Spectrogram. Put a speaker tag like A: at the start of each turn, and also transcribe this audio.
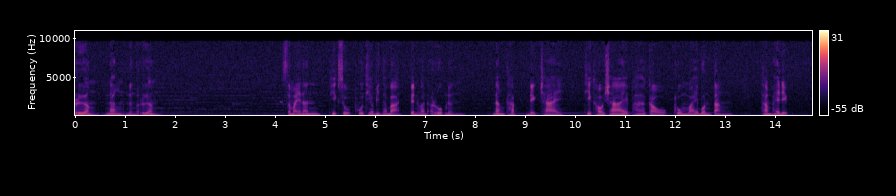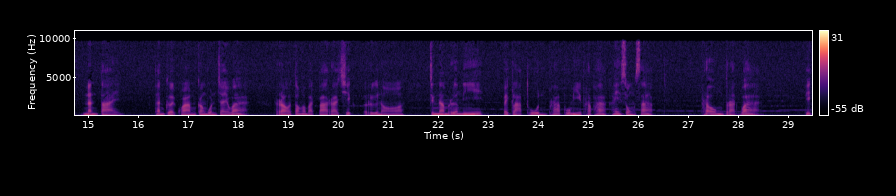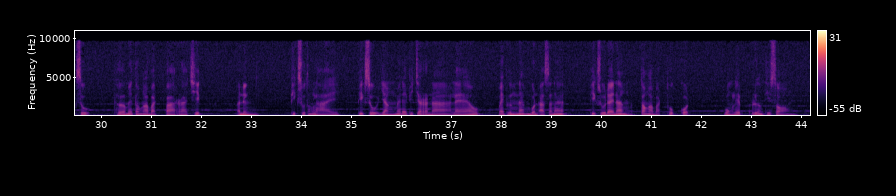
A: เรื่องนั่งหนึ่งเรื่อง สมัยนั้นภิกษุผู้เที่ยวบิณฑบาตเป็นวัดรูปหนึ่ง นั่งทับเด็กชายที่เขาใช้ผ้าเก่าคลุมไว้บนตังทำให้เด็กนั้นตาย ท่านเกิดความกังวลใจว่า เราต้องอบัติปาราชิกหรือหนอ จึงนำเรื่องนี้ไปกราบทูลพระผู้มีพระภาคให้ทรงทราบพพระองค์ตรัสว่า ภิกษุ เธอไม่ต้องอาบัติปาราชิก อันหนึ่ง ภิกษุทั้งหลาย ภิกษุยังไม่ได้พิจารณาแล้ว ไม่พึงนั่งบนอาสนะ ภิกษุใดนั่งต้องอาบัติทุกกฎ วงเล็บเรื่องที่สอง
